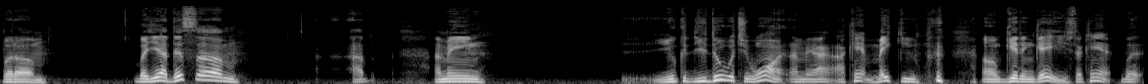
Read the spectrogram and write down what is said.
But, um, but yeah, this, um, I, I mean, you could, you do what you want. I mean, I, I can't make you, um, get engaged. I can't, but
